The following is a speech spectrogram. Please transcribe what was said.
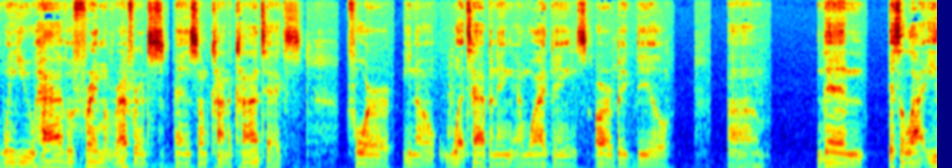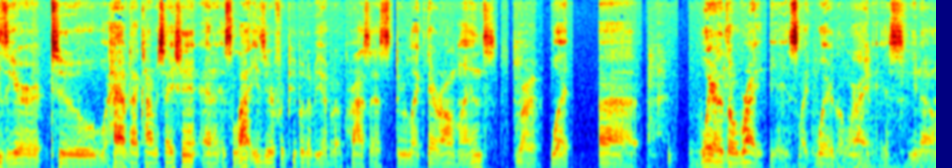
when you have a frame of reference and some kind of context for you know what's happening and why things are a big deal um, then it's a lot easier to have that conversation and it's a lot easier for people to be able to process through like their own lens Right. what uh where the right is like where the line Right. is you know?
